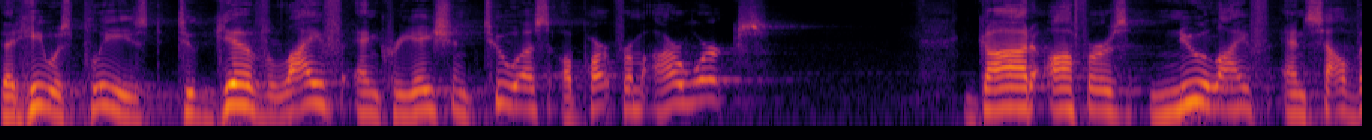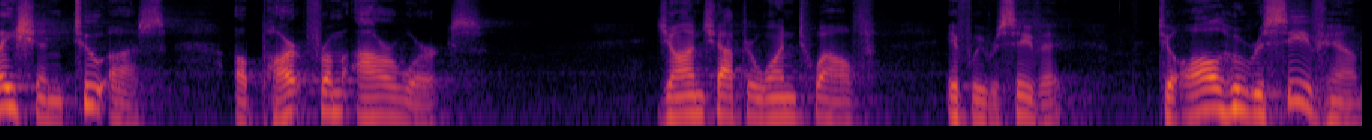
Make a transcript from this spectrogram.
that he was pleased to give life and creation to us apart from our works. God offers new life and salvation to us apart from our works. John chapter 1 12, if we receive it, to all who receive him,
